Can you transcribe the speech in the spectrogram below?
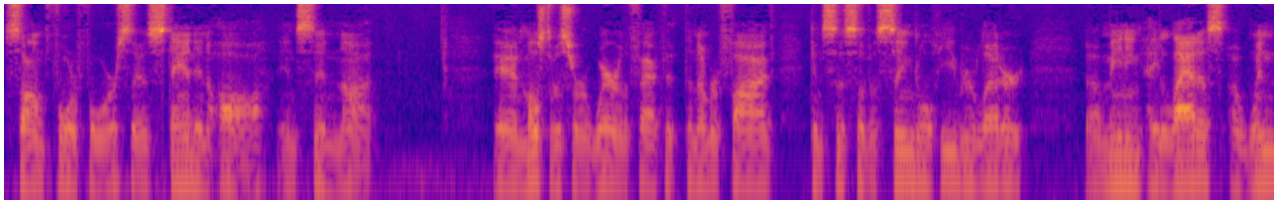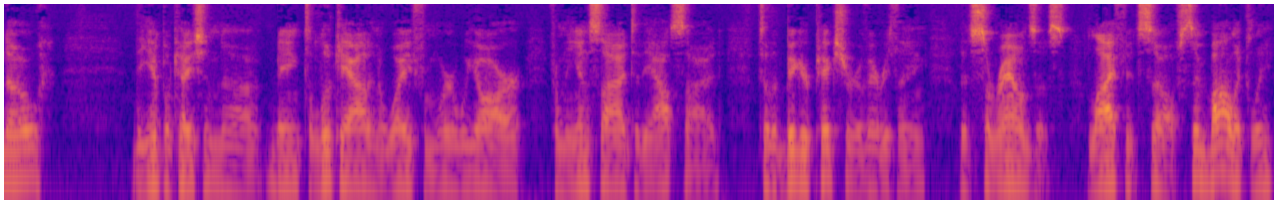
Psalm 4 4 says, Stand in awe and sin not. And most of us are aware of the fact that the number 5 consists of a single Hebrew letter, uh, meaning a lattice, a window. The implication uh, being to look out and away from where we are, from the inside to the outside, to the bigger picture of everything that surrounds us, life itself. Symbolically,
